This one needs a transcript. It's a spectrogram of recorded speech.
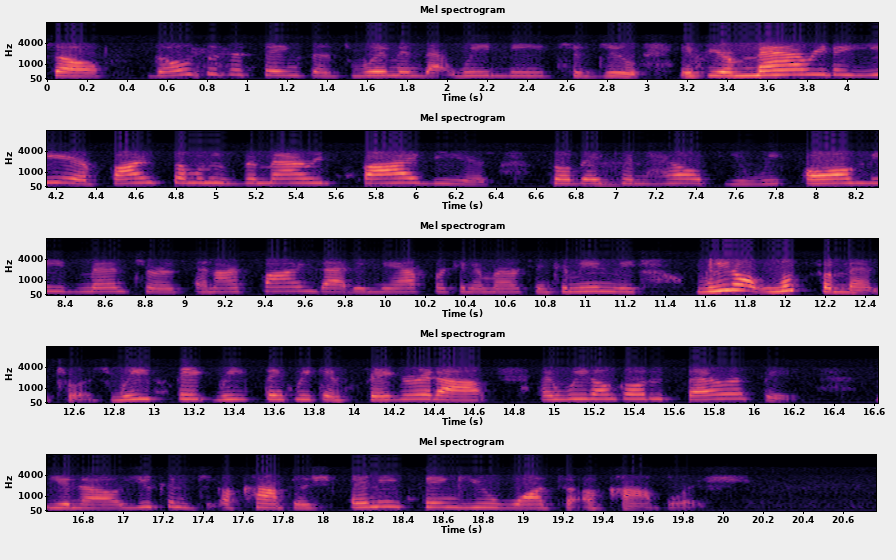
So those are the things as women that we need to do. If you're married a year, find someone who's been married five years so they can help you. We all need mentors, and I find that in the African American community, we don't look for mentors. We think we think we can figure it out, and we don't go to therapy. You know, you can accomplish anything you want to accomplish.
